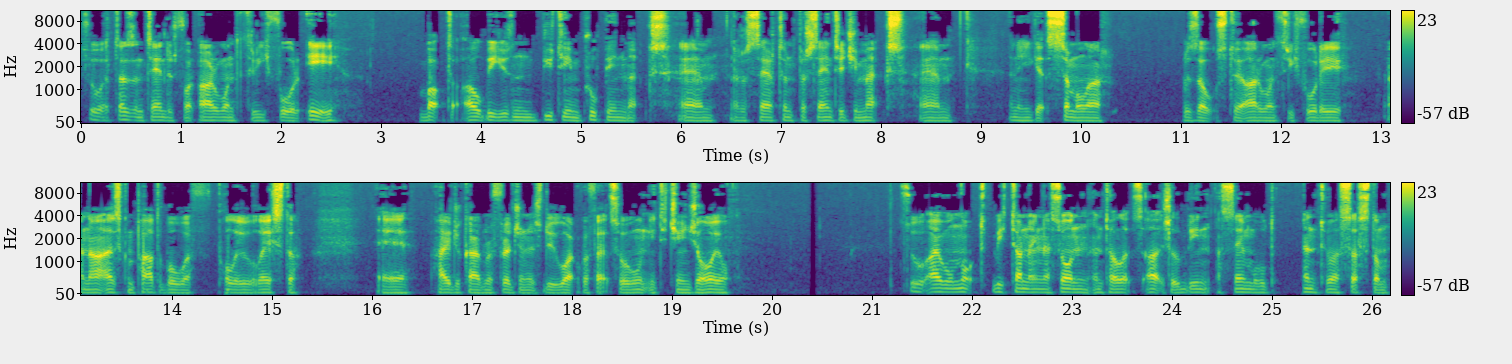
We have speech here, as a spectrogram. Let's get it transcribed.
So it is intended for R134A, but I'll be using butane propane mix. Um, there's a certain percentage you mix, um, and then you get similar results to R134A, and that is compatible with polyester. Uh, hydrocarbon refrigerants do work with it, so I won't need to change the oil. So I will not be turning this on until it's actually been assembled into a system.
